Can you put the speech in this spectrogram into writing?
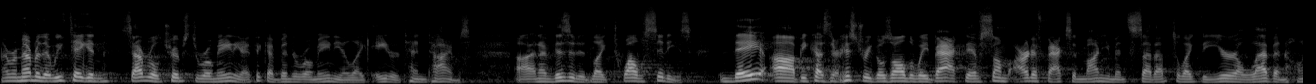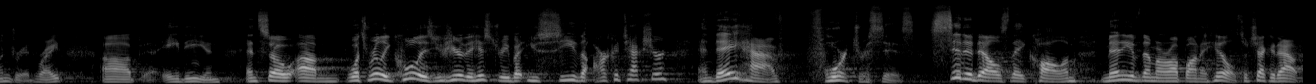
I remember that we've taken several trips to Romania. I think I've been to Romania like eight or ten times uh, and I visited like 12 cities. They, uh, because their history goes all the way back, they have some artifacts and monuments set up to like the year 1100, right? Uh, AD. And, and so, um, what's really cool is you hear the history, but you see the architecture, and they have fortresses, citadels, they call them. Many of them are up on a hill. So, check it out.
